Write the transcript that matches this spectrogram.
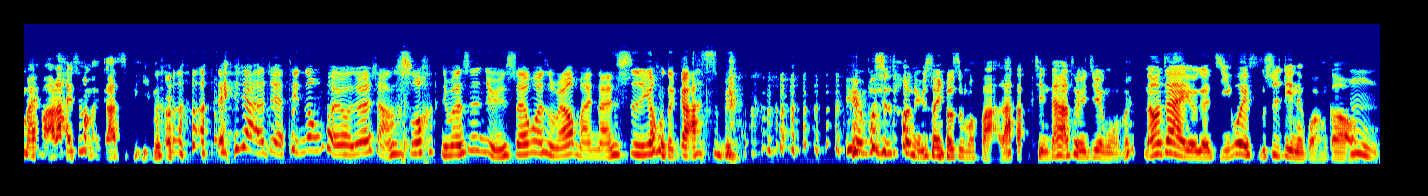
买法拉还是要买 Gatsby 吗？等一下，而且听众朋友就会想说，你们是女生，为什么要买男士用的 Gatsby？因为不知道女生有什么法啦，请大家推荐我们。然后再来有一个极味服饰店的广告，嗯，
